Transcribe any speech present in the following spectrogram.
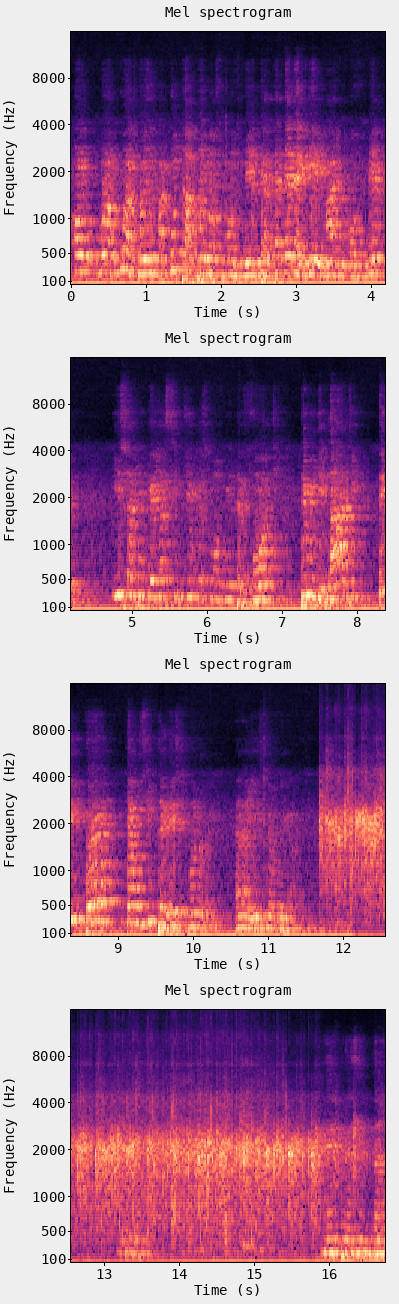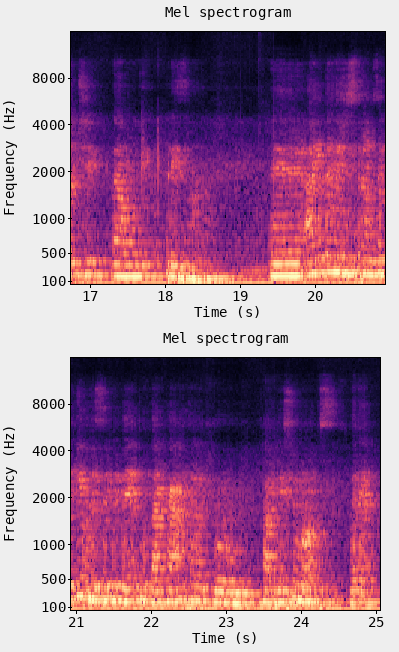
alguma coisa para contrapor o nosso movimento, e até denegrir a imagem do movimento, isso é porque já sentiu que esse movimento é forte, tem unidade, tem cor, que é os interesses do Bonamento. Era isso e obrigado. Representante da ONG Prisma. É, ainda registramos aqui o recebimento da carta do Fabrício Lopes, né?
